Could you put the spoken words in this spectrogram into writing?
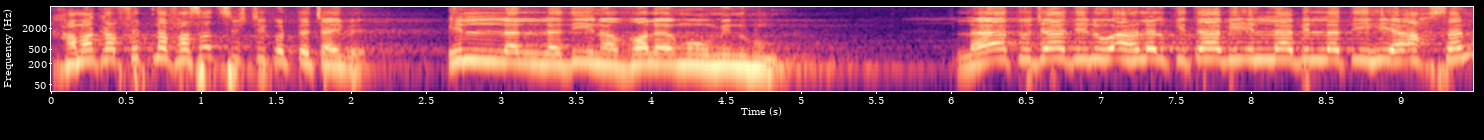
খামাখা ফিতনা ফাসাদ সৃষ্টি করতে চাইবে। ইল্লাল্লাযীনা যালামু মিনহুম। লা তুজাদিলু আহলাল কিতাবি ইল্লা বিল্লাতি হিয়া আহসান।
